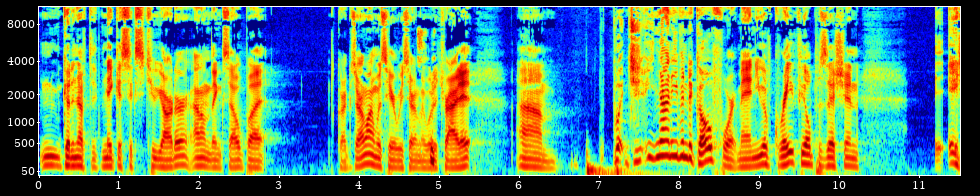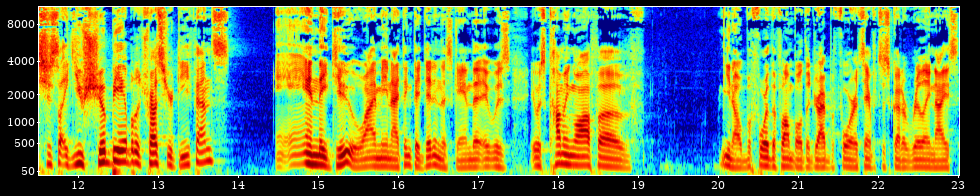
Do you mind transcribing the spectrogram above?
good enough to make a 62 yarder. I don't think so, but Greg Zuerlein was here. We certainly would have tried it. Um, but not even to go for it, man. You have great field position. It's just like you should be able to trust your defense, and they do. I mean, I think they did in this game. That it was it was coming off of you know, before the fumble, the drive before, San Francisco got a really nice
